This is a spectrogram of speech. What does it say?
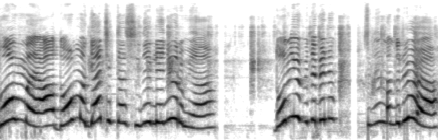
Donma ya donma gerçekten sinirleniyorum ya. Donuyor bir de beni sinirlendiriyor ya.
